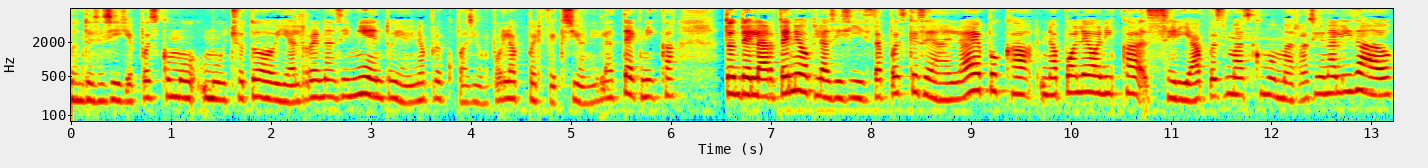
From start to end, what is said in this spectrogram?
donde se sigue pues como mucho todavía el renacimiento y hay una preocupación por la perfección y la técnica, donde el arte neoclasicista pues que se da en la época napoleónica sería pues más como más racionalizado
